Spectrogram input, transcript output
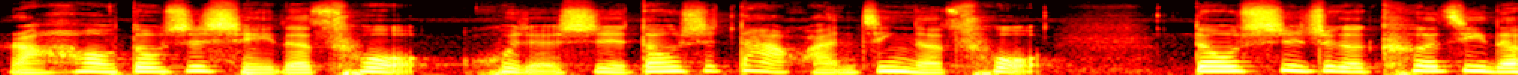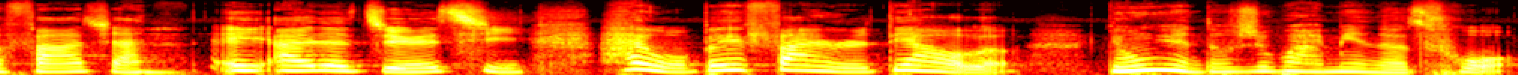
然后都是谁的错，或者是都是大环境的错，都是这个科技的发展，AI 的崛起，害我被 fire 掉了，永远都是外面的错。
